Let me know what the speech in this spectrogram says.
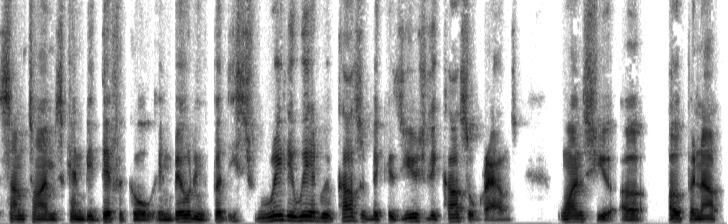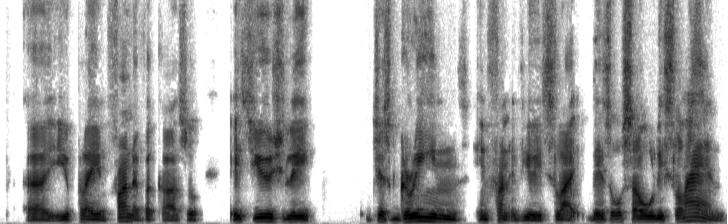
sometimes can be difficult in buildings, but it's really weird with castle because usually castle grounds, once you uh, open up, uh, you play in front of a castle, it's usually just green in front of you. It's like there's also all this land.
